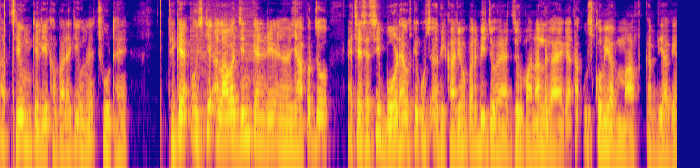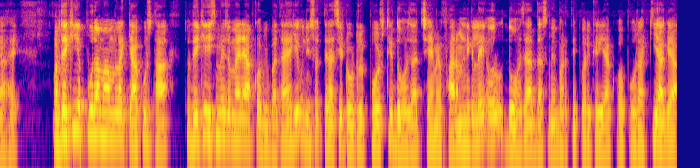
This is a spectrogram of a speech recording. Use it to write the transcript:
अच्छी उनके लिए खबर है कि उन्हें छूट है। ठीक है? उसके अलावा जिन कैंडिडेट यहाँ पर जो एचएसएससी बोर्ड है, उसके कुछ अधिकारियों पर भी जो है जुर्माना लगाया गया था, उसको भी अब माफ़ कर दिया गया है। अब देखिए पूरा मामला क्या कुछ था? तो देखिए, इसमें जो मैंने आपको अभी बताया कि उन्नीस सौ तिरासी टोटल पोस्ट थी 2006 में फार्म निकले और 2010 में भर्ती प्रक्रिया को पूरा किया गया।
